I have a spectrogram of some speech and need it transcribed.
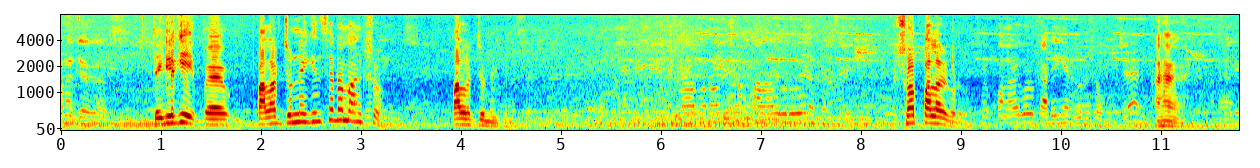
অনেক জায়গা আছে। তো এগুলো কি পালার জন্যই কিনছে না মাংস? পালার জন্য কিনছে। মোটামুটি সব পালার গরুই আছে। সব পালার গরু? সব পালার গরু কাটিং এর গরু সব বুঝছেন? হ্যাঁ। মানে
